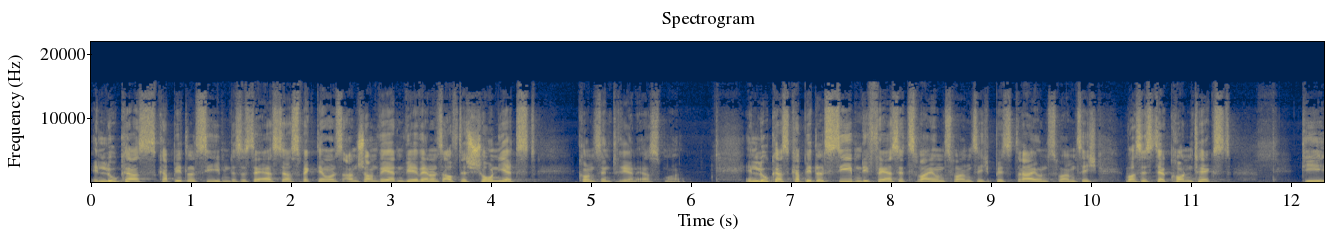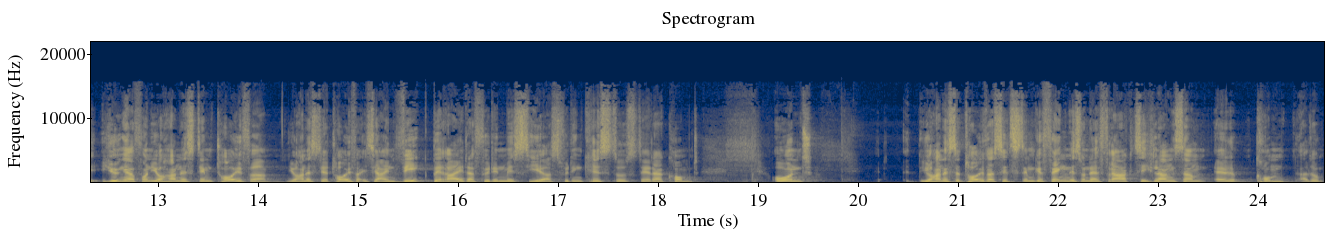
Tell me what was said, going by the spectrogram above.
In Lukas Kapitel 7, das ist der erste Aspekt, den wir uns anschauen werden, wir werden uns auf das schon jetzt konzentrieren erstmal. In Lukas Kapitel 7, die Verse 22 bis 23, was ist der Kontext? Die Jünger von Johannes dem Täufer, Johannes der Täufer ist ja ein Wegbereiter für den Messias, für den Christus, der da kommt. Und Johannes der Täufer sitzt im Gefängnis und er fragt sich langsam, er kommt, also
